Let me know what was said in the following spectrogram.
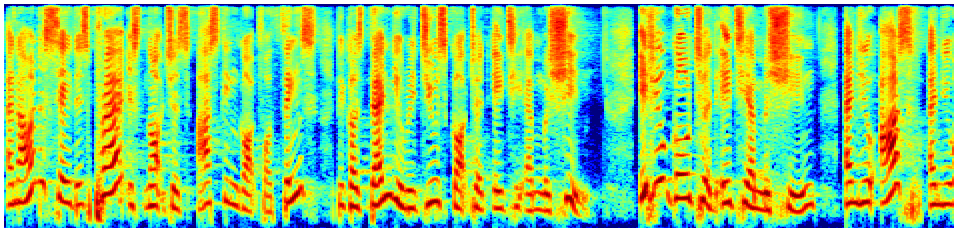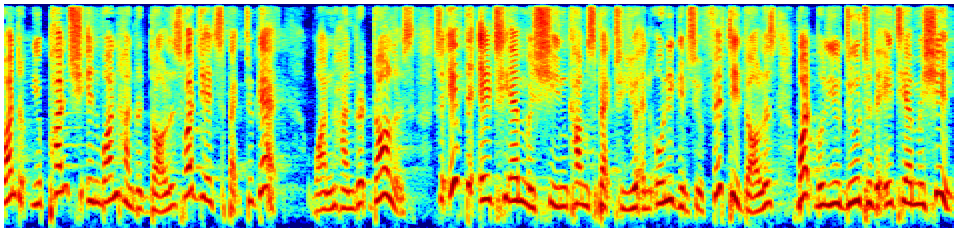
And I want to say this prayer is not just asking God for things, because then you reduce God to an ATM machine. If you go to an ATM machine and you ask and you want to, you punch in $100, what do you expect to get? $100. So if the ATM machine comes back to you and only gives you $50, what will you do to the ATM machine?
